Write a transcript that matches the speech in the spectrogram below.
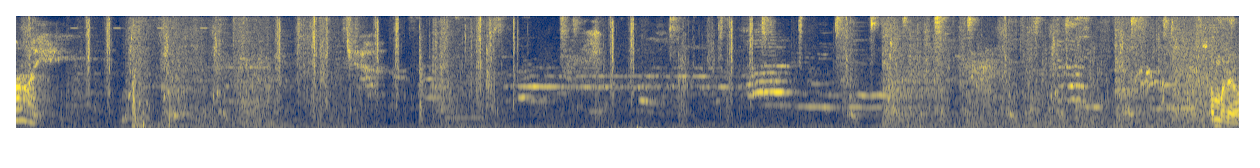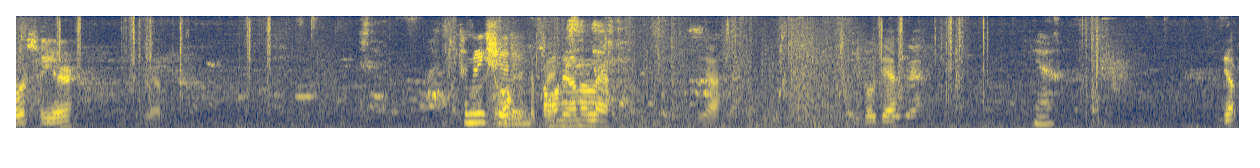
Ay. somebody was here. Yep. Somebody shooting. the Somebody on the left. Yeah. You go there? Yeah. Yep.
